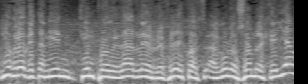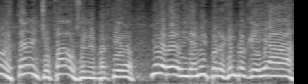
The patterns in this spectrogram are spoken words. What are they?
Yo creo que también tiempo de darle refresco a algunos hombres que ya no están enchufados en el partido. Yo lo veo a Villamil, por ejemplo, que ya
